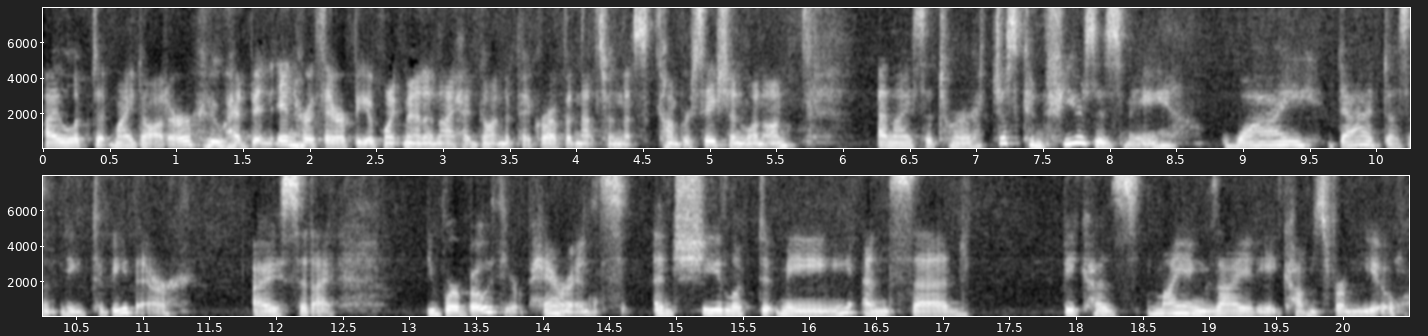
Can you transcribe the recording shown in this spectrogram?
I looked at my daughter, who had been in her therapy appointment, and I had gone to pick her up. And that's when this conversation went on. And I said to her, it just confuses me why dad doesn't need to be there. I said, I, we're both your parents. And she looked at me and said, because my anxiety comes from you.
